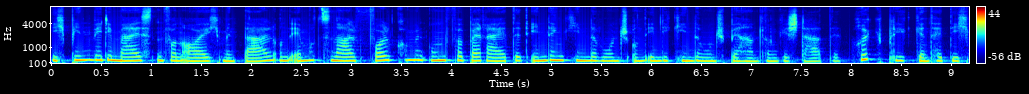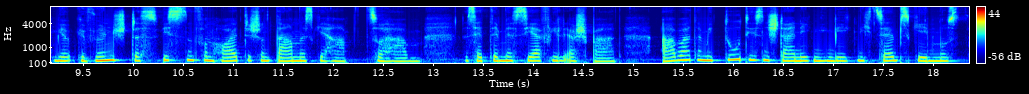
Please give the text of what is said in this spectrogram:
Ich bin wie die meisten von euch mental und emotional vollkommen unvorbereitet in den Kinderwunsch und in die Kinderwunschbehandlung gestartet. Rückblickend hätte ich mir gewünscht, das Wissen von heute schon damals gehabt zu haben. Das hätte mir sehr viel erspart. Aber damit du diesen steinigen Weg nicht selbst gehen musst,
